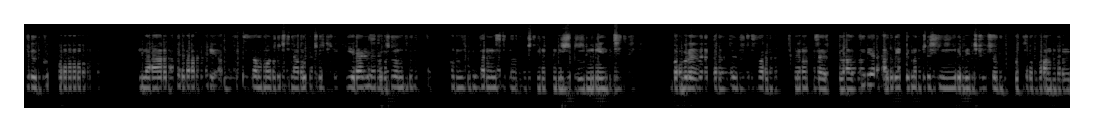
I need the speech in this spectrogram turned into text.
tylko na terapii autysta może się nauczyć, jak zarządzać konfliktami społecznymi, żeby mieć dobre, satysfakcjonujące relacje, ale jednocześnie nie być przepracowanym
